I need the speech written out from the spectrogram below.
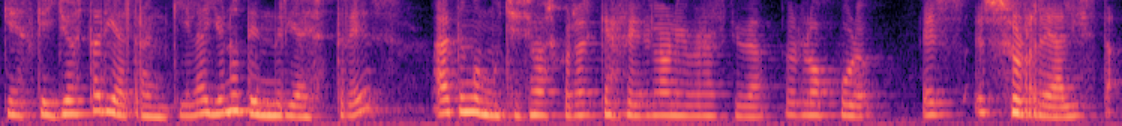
Que es que yo estaría tranquila, yo no tendría estrés. Ahora tengo muchísimas cosas que hacer en la universidad, os lo juro. Es, surrealista.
